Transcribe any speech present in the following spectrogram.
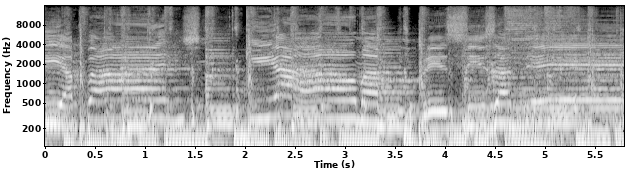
e a paz que a alma precisa ter.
